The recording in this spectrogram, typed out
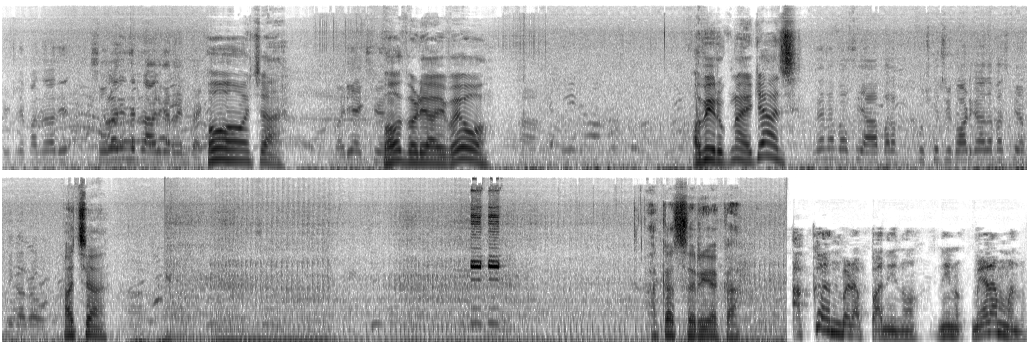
पिछले पंद्रह दिन सोलह दिन से ट्रैवल कर रहे हैं इनफैक्ट ओह अच्छा बढ़िया एक्सपीरियंस बहुत बढ़िया है भाई वो अभी रुकना है क्या आज नहीं ना बस यहाँ पर अब कुछ कुछ रिकॉर्ड करा था बस फिर अब निकल रहा हूँ अच्छा ಅಕ್ಕ ಸರಿ ಅಕ್ಕ ಅಕ್ಕ ಅನ್ಬೇಡಪ್ಪ ನೀನು ನೀನು ಮೇಡಮ್ ಅನ್ನು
